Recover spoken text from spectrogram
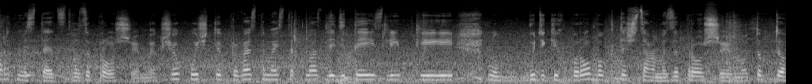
арт-мистецтва, запрошуємо. Якщо хочете провести майстер-клас для дітей зліпки ну, будь-яких поробок, теж саме запрошуємо. Тобто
